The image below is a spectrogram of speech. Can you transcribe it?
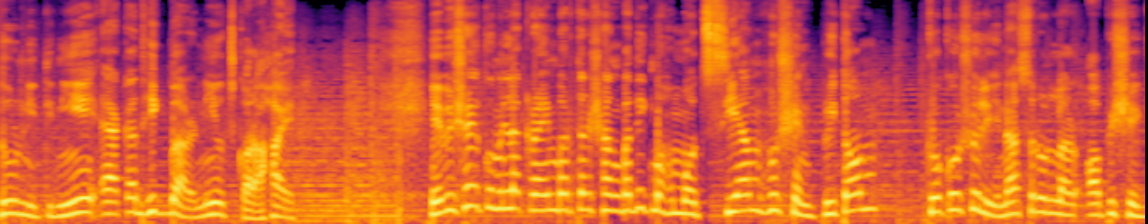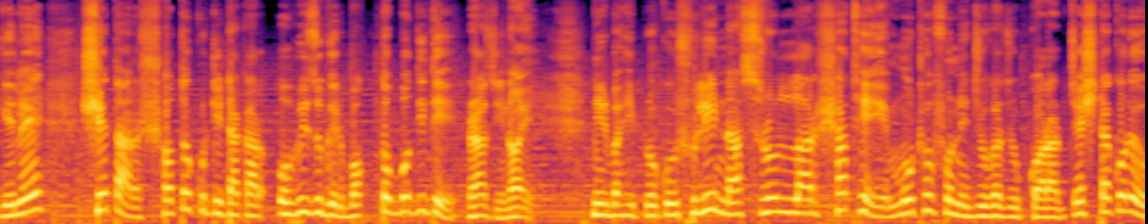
দুর্নীতি নিয়ে একাধিকবার নিউজ করা হয়। এ বিষয়ে কুমিল্লা ক্রাইম বার্তার সাংবাদিক মোহাম্মদ সিয়াম হোসেন প্রীতম, প্রকৌশলী নাসরুল্লাহর অফিসে গেলে সে তার শত কোটি টাকার অভিযোগের বক্তব্য দিতে রাজি নয়। নির্বাহী প্রকৌশলী নাসরুল্লাহর সাথে মুঠোফোনে যোগাযোগ করার চেষ্টা করেও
